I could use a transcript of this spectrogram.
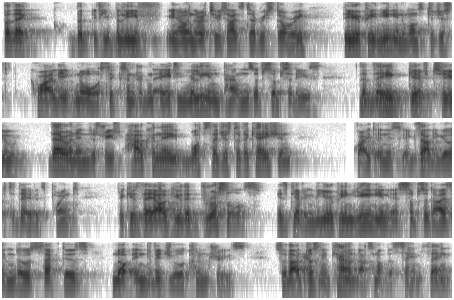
But they, but if you believe, you know, and there are two sides to every story, the European Union wants to just quietly ignore 680 million pounds of subsidies that they give to their own industries. How can they? What's their justification? Quite, and this exactly goes to David's point because they argue that Brussels is giving, the European Union is subsidizing those sectors, not individual countries. So that doesn't count. That's not the same thing.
